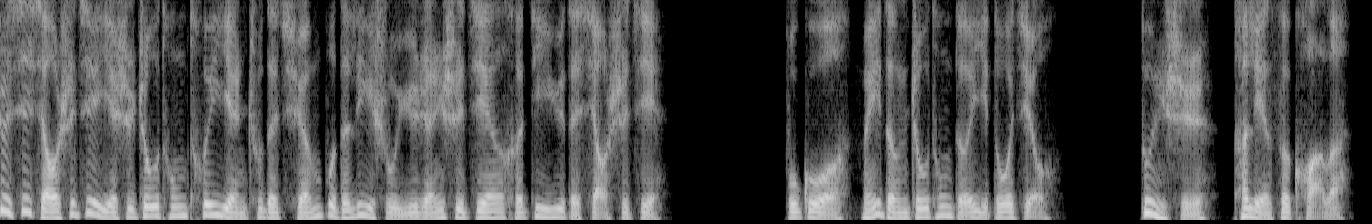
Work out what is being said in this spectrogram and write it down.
这些小世界也是周通推演出的全部的隶属于人世间和地狱的小世界。不过，没等周通得意多久，顿时他脸色垮了，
